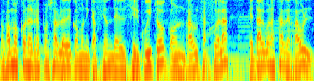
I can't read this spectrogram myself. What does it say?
nos vamos con el responsable de comunicación del circuito, con Raúl Zarzuela. ¿Qué tal? Buenas tardes, Raúl.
